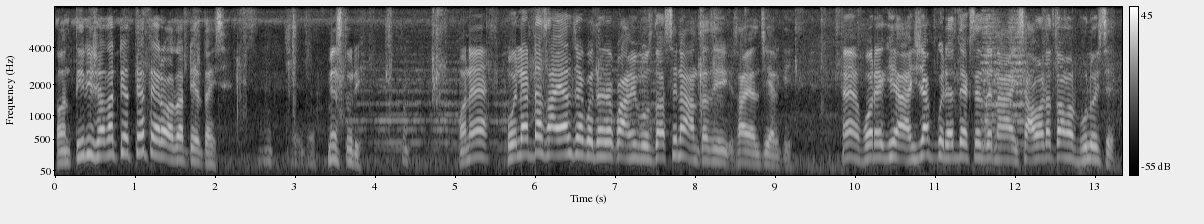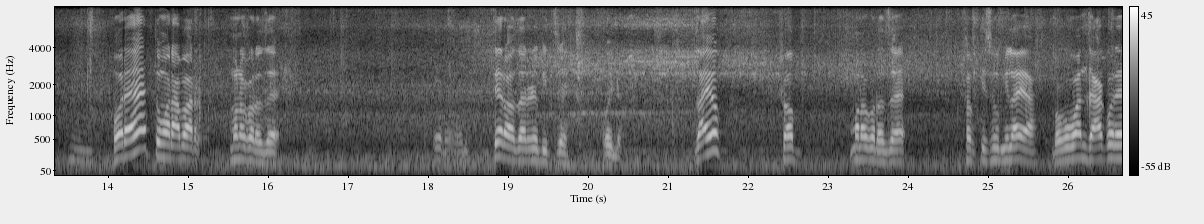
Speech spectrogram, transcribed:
এখন তিরিশ হাজার টিয়া তে তেরো হাজার টিয়া চাইছে আচ্ছা। মেস্তুরি। মানে পয়লারটা চাইয়ালছে কইতেছে কয় আমি বুঝতে পারছি না আন্তাজি চাইয়ালছি আর কি। হ্যাঁ পরে গিয়া হিসাব করে দেখছে যে না এই চাওয়াটা তো আমার ভুল হয়েছে পরে তোমার আবার মনে করো যে তেরো হাজার। হাজারের ভিতরে হইল যাই হোক সব মনে করো যে সব কিছু মিলাইয়া ভগবান যা করে।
